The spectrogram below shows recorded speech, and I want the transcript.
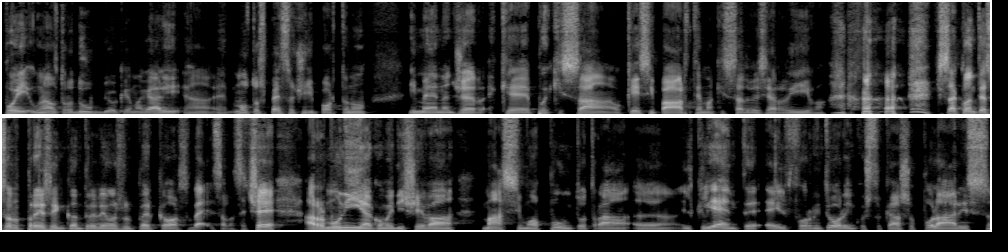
poi un altro dubbio che magari eh, molto spesso ci riportano i manager che poi chissà, ok si parte, ma chissà dove si arriva, chissà quante sorprese incontreremo sul percorso. Beh, insomma, se c'è armonia, come diceva Massimo, appunto, tra eh, il cliente e il fornitore, in questo caso Polaris,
